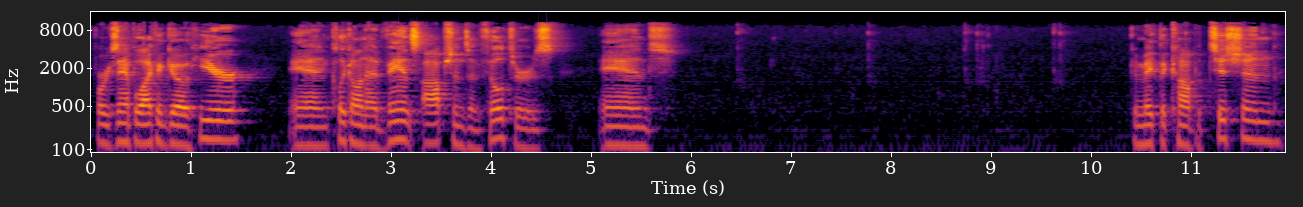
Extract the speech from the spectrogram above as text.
For example, I could go here and click on advanced options and filters and can make the competition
